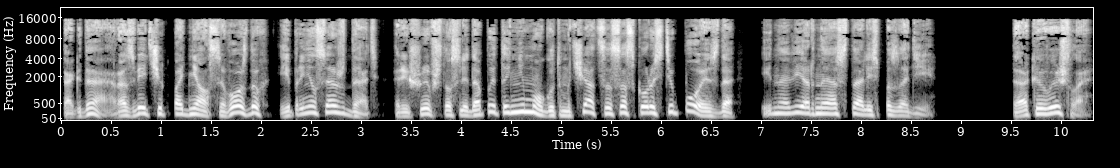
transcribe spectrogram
Тогда разведчик поднялся в воздух и принялся ждать, решив, что следопыты не могут мчаться со скоростью поезда и, наверное, остались позади. Так и вышло.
